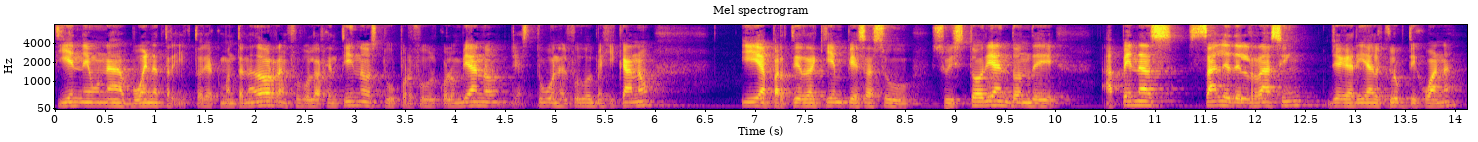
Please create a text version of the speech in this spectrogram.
tiene una buena trayectoria como entrenador en fútbol argentino, estuvo por el fútbol colombiano, ya estuvo en el fútbol mexicano y a partir de aquí empieza su, su historia en donde apenas sale del Racing, llegaría al Club Tijuana,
